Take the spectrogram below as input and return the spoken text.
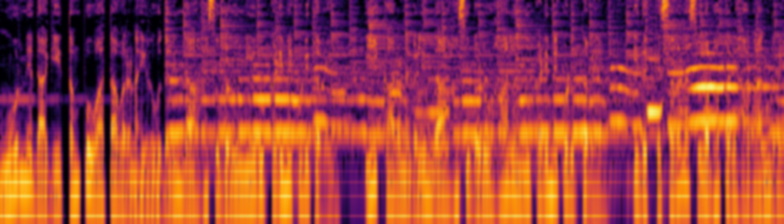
ಮೂರನೇದಾಗಿ ತಂಪು ವಾತಾವರಣ ಇರುವುದರಿಂದ ಹಸುಗಳು ನೀರು ಕಡಿಮೆ ಕುಡಿತವೆ. ಈ ಕಾರಣಗಳಿಂದ ಹಸುಗಳು ಹಾಲನ್ನು ಕಡಿಮೆ ಕೊಡುತ್ತವೆ. ಇದಕ್ಕೆ ಸರಳ ಸುಲಭ ಪರಿಹಾರ ಅಂದ್ರೆ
